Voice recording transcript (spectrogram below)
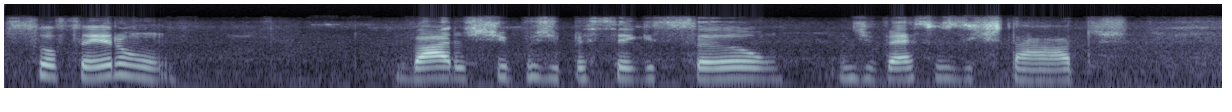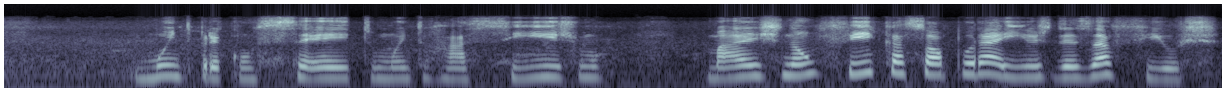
sofreram vários tipos de perseguição em diversos estados, muito preconceito, muito racismo, mas não fica só por aí os desafios.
